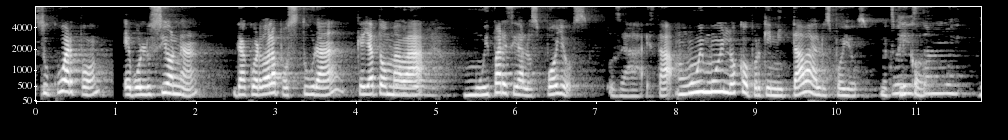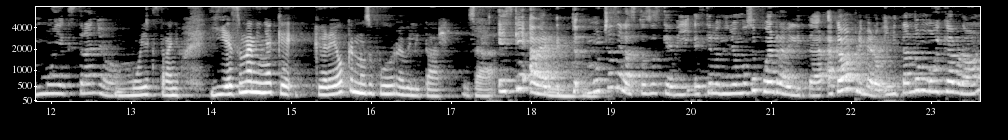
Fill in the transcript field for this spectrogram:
su cuerpo evoluciona de acuerdo a la postura que ella tomaba muy parecida a los pollos. O sea, está muy, muy loco porque imitaba a los pollos. ¿Me explico? está muy, muy extraño. Muy extraño. Y es una niña que creo que no se pudo rehabilitar. O sea. Es que, a ver, mm. muchas de las cosas que vi es que los niños no se pueden rehabilitar. Acaban primero imitando muy cabrón.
